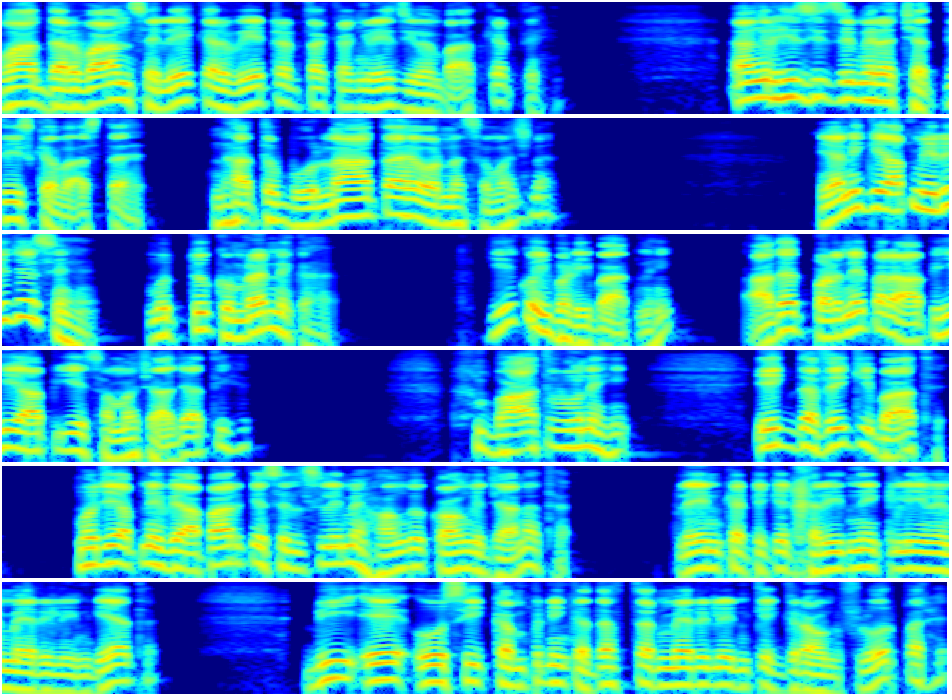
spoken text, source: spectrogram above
वहाँ दरवान से लेकर वेटर तक अंग्रेज़ी में बात करते हैं। अंग्रेज़ी से मेरा छत्तीस का वास्ता है। ना तो बोलना आता है और न समझना। यानी कि आप मेरे जैसे हैं, मुत्तु कुमरन ने कहा। यह कोई बड़ी बात नहीं। आदत पड़ने पर आप ही, आप ये समझ आ जाती है। बात वो नहीं। एक दफे की बात है। मुझे अपने व्यापार के सिलसिले में हांगकांग जाना था। प्लेन का टिकट खरीदने के लिए मैं मेरीलिन गया था। बी ए ओ सी कंपनी का दफ्तर मेरीलिन के ग्राउंड फ्लोर पर है।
